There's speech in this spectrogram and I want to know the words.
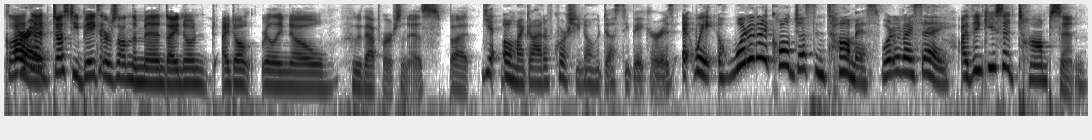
glad right. that Dusty Baker's on the mend. I know I don't really know who that person is, but yeah. Oh my god, of course you know who Dusty Baker is. Eh, wait, what did I call Justin Thomas? What did I say? I think you said Thompson.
